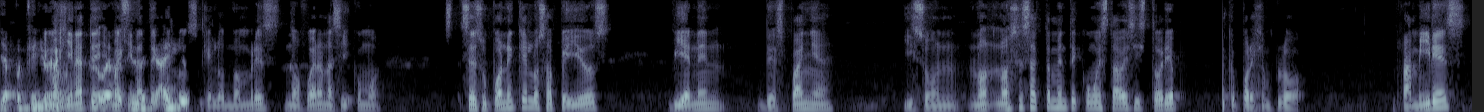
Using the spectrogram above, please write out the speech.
ya para que yo Imagínate, imagínate que los, que los nombres no fueran así como... Se supone que los apellidos vienen de España y son, no, no sé exactamente cómo estaba esa historia, porque por ejemplo, Ramírez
